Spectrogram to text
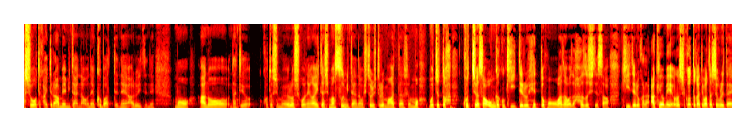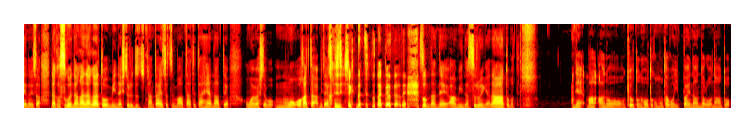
商って書いてる飴みたいなのをね、配ってね、歩いてね、もう、あの、なんていう、今年もよろしくお願いいたしますみたいなのを一人一人回ってたんですけどもうもうちょっとこっちはさ音楽聴いてるヘッドホンをわざわざ外してさ聴いてるから「明けおめよろしく」とかって渡してくれたらええのにさなんかすごい長々とみんな一人ずつちゃんと挨拶に回ってあって大変やなって思いましたもうもう分かったみたいな感じでしたけどだってだからねそんなねあみんなするんやなと思って。ね、まあ、あの、京都の方とかも多分いっぱいなんだろうなと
